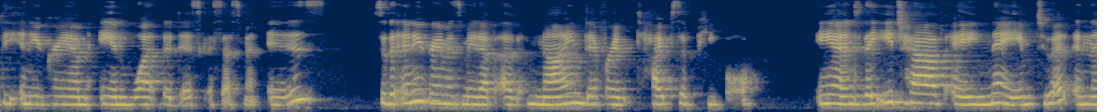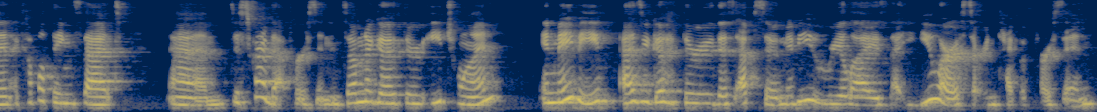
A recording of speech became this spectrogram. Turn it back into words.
the Enneagram and what the DISC assessment is. So, the Enneagram is made up of nine different types of people and they each have a name to it and then a couple things that um, describe that person. And so I'm going to go through each one. And maybe as you go through this episode, maybe you realize that you are a certain type of person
